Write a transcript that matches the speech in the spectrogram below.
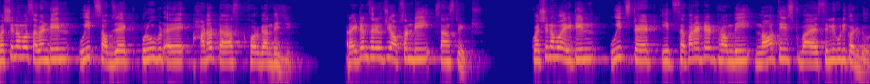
Question number 17 which subject proved a harder task for Gandhiji? Right answer ହେଉଛି option D Sanskrit. Question number 18 which state is separated from the northeast by Siliguri corridor?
